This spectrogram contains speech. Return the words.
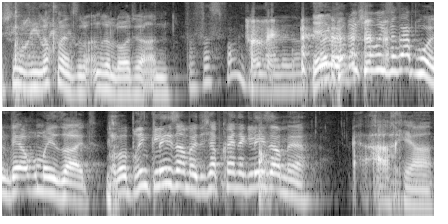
Schicken Sie noch mal so andere Leute an. Was, was wollen die alle dann? Ja, ihr könnt euch ja ruhig was abholen, wer auch immer ihr seid. Aber bring Gläser mit, ich habe keine Gläser mehr. Ach ja.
